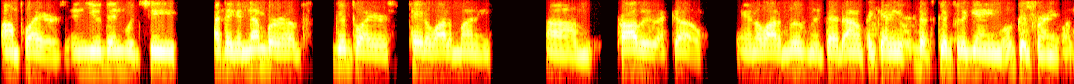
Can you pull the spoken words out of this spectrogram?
on players, and you then would see, I think, a number of good players paid a lot of money, um, probably let go, and a lot of movement that I don't think any that's good for the game or good for anyone.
